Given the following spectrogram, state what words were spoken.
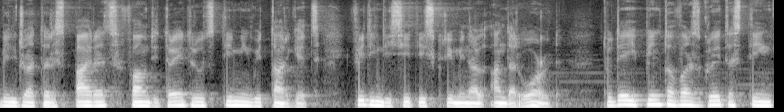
Bilgewater's pirates found the trade routes teeming with targets, feeding the city's criminal underworld. Today, Piltover's greatest thing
